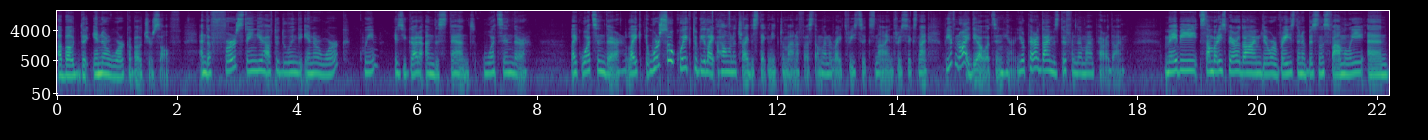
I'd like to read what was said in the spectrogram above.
about the inner work about yourself. And the first thing you have to do in the inner work, Queen, is you got to understand what's in there. Like, what's in there? Like, we're so quick to be like, oh, I want to try this technique to manifest. I'm going to write 369, 369. But you have no idea what's in here. Your paradigm is different than my paradigm. Maybe somebody's paradigm, they were raised in a business family and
